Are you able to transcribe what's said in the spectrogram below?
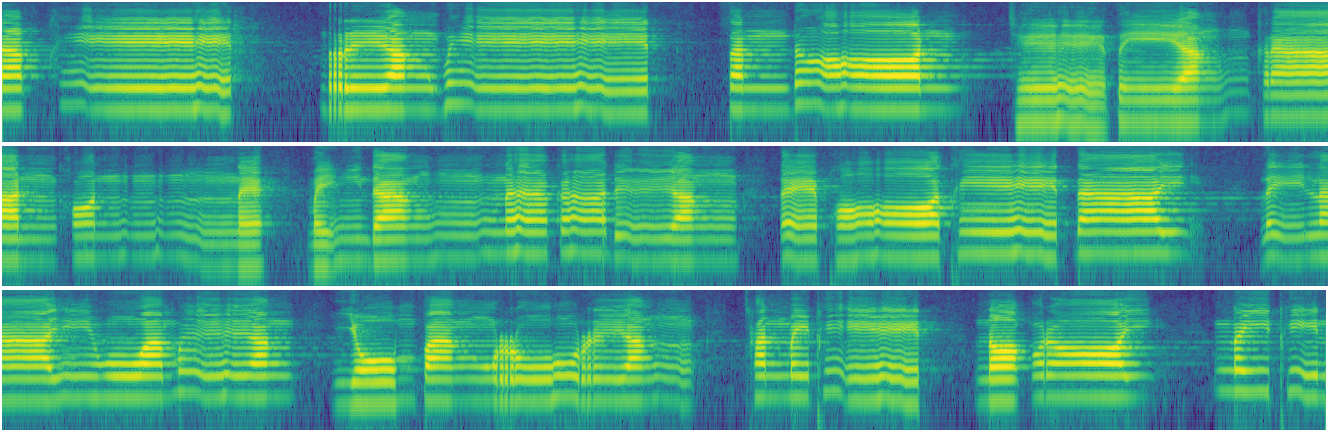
นักเทศเรื่องเวท สันดอนเชื่อเสียงครานคนเน่ไม่ดังนักเดือง แต่พอเทศได้หลายหัวเมือง โยมฟังรู้เรื่อง ฉันไม่เทศนอกรอย ในถิ่น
